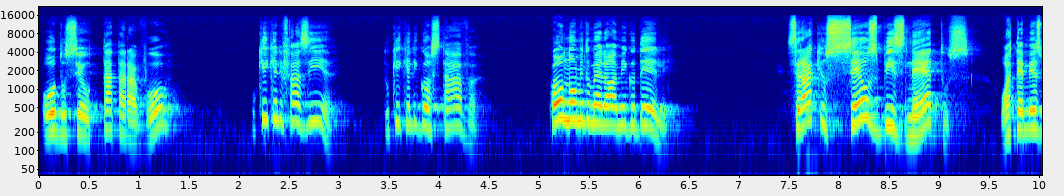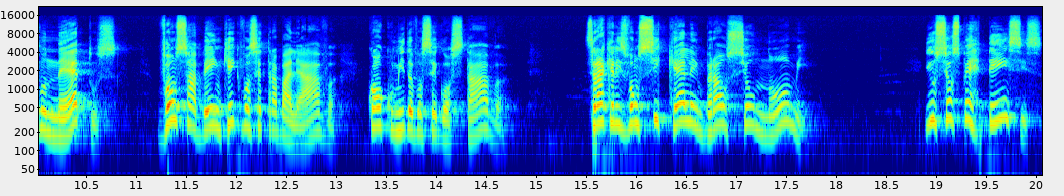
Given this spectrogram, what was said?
Ou do seu tataravô? O que, que ele fazia? Do que, que ele gostava? Qual o nome do melhor amigo dele? Será que os seus bisnetos, ou até mesmo netos, vão saber em que, que você trabalhava, qual comida você gostava? Será que eles vão sequer lembrar o seu nome? E os seus pertences?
